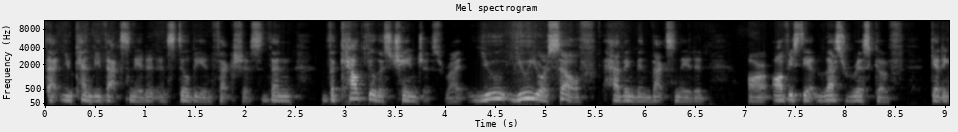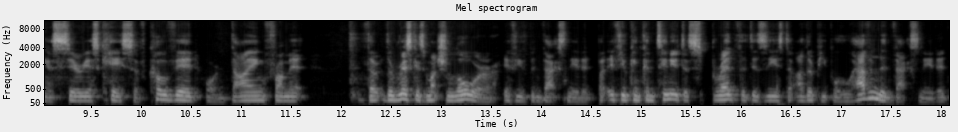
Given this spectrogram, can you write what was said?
that you can be vaccinated and still be infectious, then the calculus changes, right? You you yourself, having been vaccinated, are obviously at less risk of getting a serious case of COVID or dying from it. The, the risk is much lower if you've been vaccinated. But if you can continue to spread the disease to other people who haven't been vaccinated,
